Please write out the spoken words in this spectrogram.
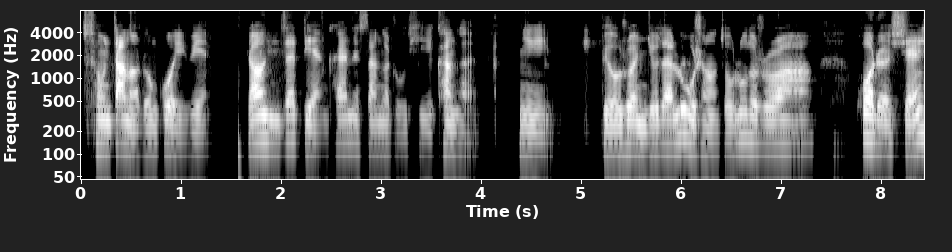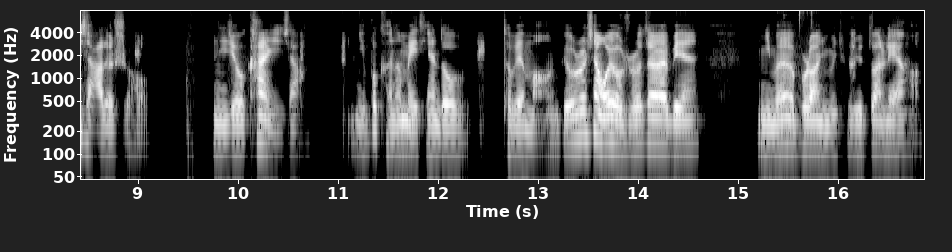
从大脑中过一遍，然后你再点开那三个主题，看看你。比如说，你就在路上走路的时候啊，或者闲暇的时候，你就看一下。你不可能每天都特别忙。比如说，像我有时候在外边，你们也不知道你们去不去锻炼哈。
